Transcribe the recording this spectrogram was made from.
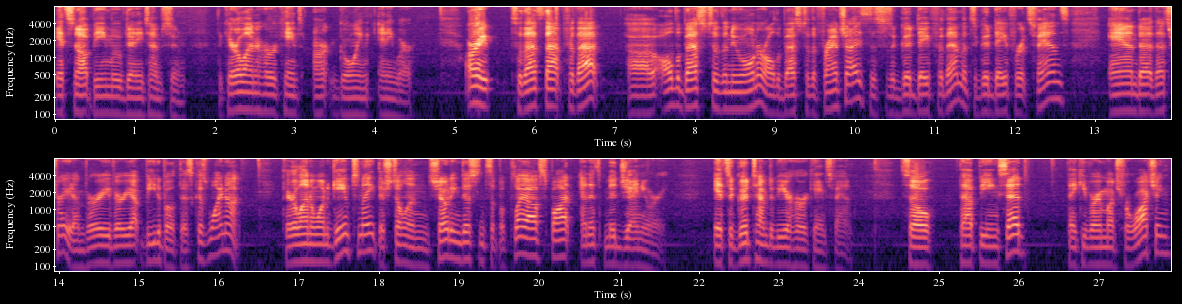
It's not being moved anytime soon. The Carolina Hurricanes aren't going anywhere. All right, so that's that for that. Uh, all the best to the new owner, all the best to the franchise. This is a good day for them. It's a good day for its fans. And uh, that's right. I'm very, very upbeat about this because why not? Carolina won a game tonight. They're still in shouting distance of a playoff spot, and it's mid January. It's a good time to be a Hurricanes fan. So, that being said, thank you very much for watching.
